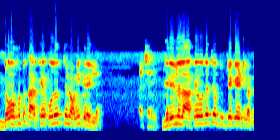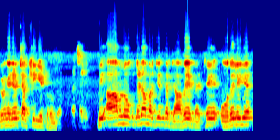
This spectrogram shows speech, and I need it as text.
2 ਫੁੱਟ ਕਰਕੇ ਉਹਦੇ ਉੱਤੇ ਲਾਉਣੀ ਗ੍ਰਿਲ ਅੱਛਾ ਜੀ। ਗ੍ਰਿਲ ਲਾ ਕੇ ਉਹਦੇ ਤੇ ਦੂਜੇ ਗੇਟ ਲੱਗਣਗੇ ਜਿਹੜੇ ਚਰਖੀ ਗੇਟ ਹੁੰਦਾ। ਅੱਛਾ ਜੀ। ਵੀ ਆਮ ਲੋਕ ਜਿਹੜਾ ਮਰਜ਼ੀ ਅੰਦਰ ਜਾਵੇ ਬੈਠੇ ਉਹਦੇ ਲਈ ਹੈ।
